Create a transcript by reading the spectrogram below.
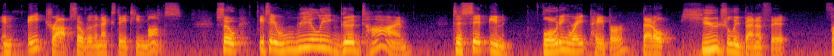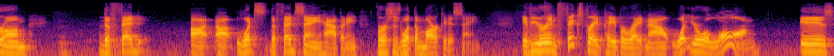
and eight drops over the next 18 months. So it's a really good time to sit in floating rate paper that'll hugely benefit from the Fed, uh, uh, what's the Fed saying happening versus what the market is saying. If you're in fixed rate paper right now, what you're long is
